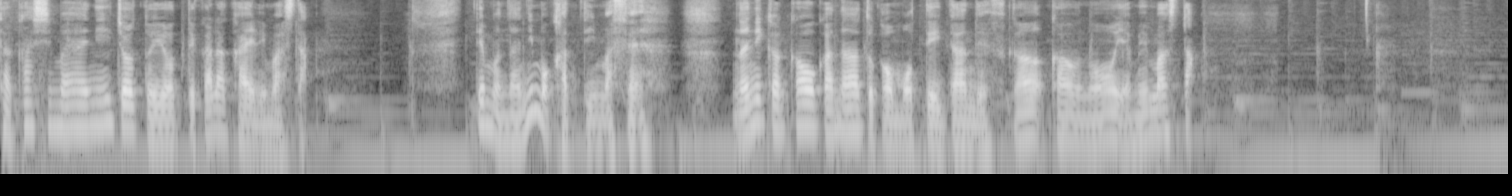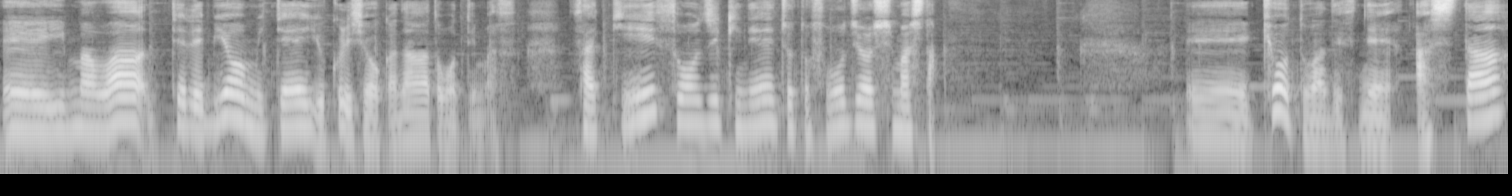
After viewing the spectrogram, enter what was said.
高島屋にちょっと寄ってから帰りました。でも何も買っていません。何か買おうかなとか思っていたんですが買うのをやめました。えー、今はテレビを見てゆっくりしようかなと思っています。さっき掃除機でちょっと掃除をしました。えー、京都はですね明日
